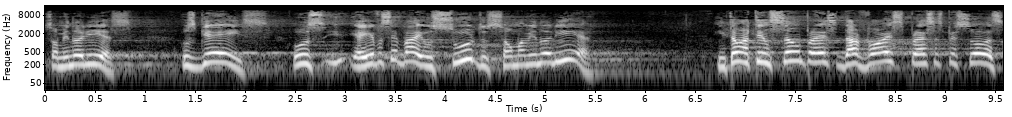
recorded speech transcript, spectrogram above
são minorias. Os gays, os, e aí você vai, os surdos são uma minoria. Então, atenção para dar voz para essas pessoas,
